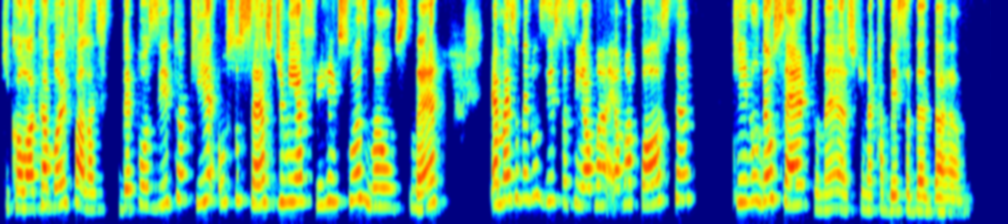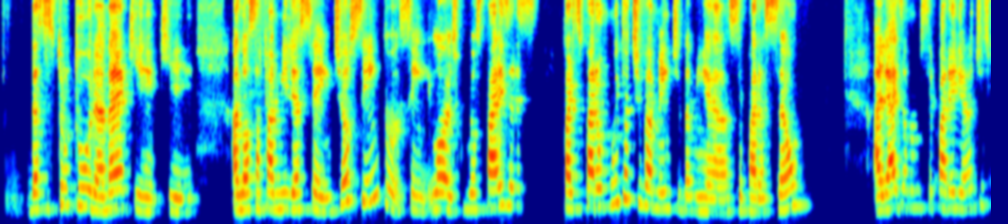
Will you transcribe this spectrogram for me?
que coloca a mão e fala: deposito aqui o sucesso de minha filha em suas mãos, né? É mais ou menos isso, assim, é uma, é uma aposta que não deu certo, né? Acho que na cabeça da, da dessa estrutura, né? Que, que a nossa família sente. Eu sinto, assim, lógico, meus pais, eles participaram muito ativamente da minha separação. Aliás, eu não me separei antes,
